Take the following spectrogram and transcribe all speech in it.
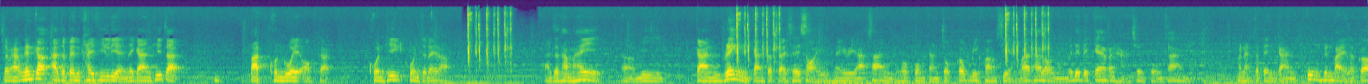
ใช่ไหมครับงั้นก็อาจจะเป็นใครทีเลียในการที่จะตัดคนรวยออกจากคนที่ควรจะได้รับ อาจจะทำให้มีการเร่งการจับจ่ายใช้สอยในระยะสั้นพอโครงการจบก็มีความเสี่ยงว่าถ้าเรายังไม่ได้ไปแก้ปัญหาเชิงโครงสร้างเนี่ยมันอาจจะเป็นการพุ่งขึ้นไปแล้วก็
